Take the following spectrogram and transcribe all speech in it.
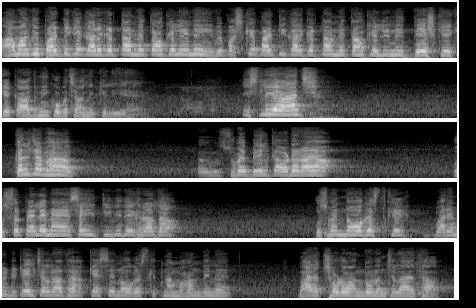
आम आदमी पार्टी के कार्यकर्ता और नेताओं के लिए नहीं, विपक्ष के पार्टी कार्यकर्ता और नेताओं के लिए नहीं, देश के एक एक आदमी को बचाने के लिए है। इसलिए आज, कल जब हाँ सुबह बेल का ऑर्डर आया, उससे पहले मैं ऐसे ही टीवी देख रहा था। उसमें 9 अगस्त के बारे में डिटेल चल रहा था, कैसे 9 अगस्त कितना महान दिन है। भारत छोड़ो, आंदोलन चलाया था।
